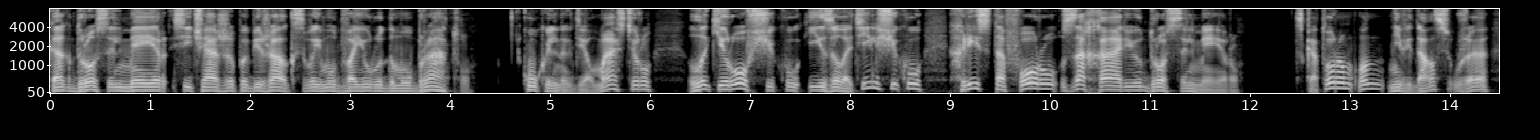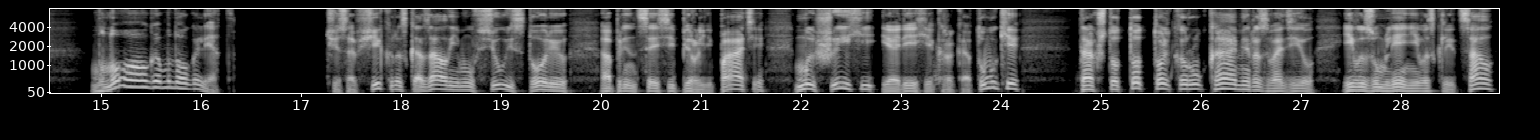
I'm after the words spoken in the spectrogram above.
как Дроссельмейер сейчас же побежал к своему двоюродному брату, кукольных дел мастеру, лакировщику и золотильщику Христофору Захарию Дроссельмейеру с которым он не видался уже много-много лет. Часовщик рассказал ему всю историю о принцессе Перлипате, мышихе и орехе Крокотуке, так что тот только руками разводил и в изумлении восклицал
